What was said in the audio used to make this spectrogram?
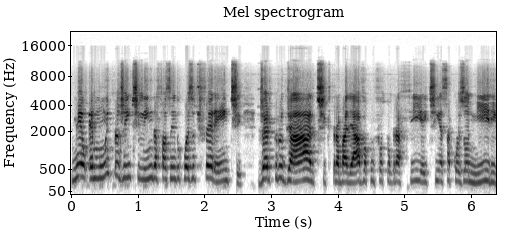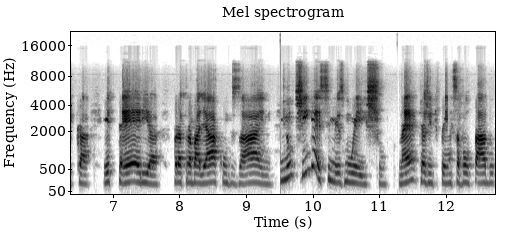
Meu, é muita gente linda fazendo coisa diferente. Gertrude Arte, que trabalhava com fotografia e tinha essa coisa onírica, etérea, para trabalhar com design. E não tinha esse mesmo eixo, né, que a gente pensa voltado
